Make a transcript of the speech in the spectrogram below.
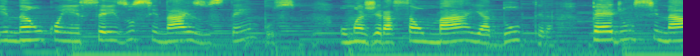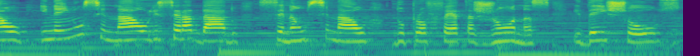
e não conheceis os sinais dos tempos? Uma geração má e adúltera pede um sinal e nenhum sinal lhe será dado, senão um sinal do profeta Jonas, e deixou-os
